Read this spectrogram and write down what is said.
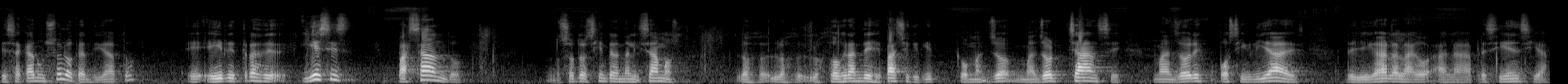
de sacar un solo candidato eh, e ir detrás de... Y ese es pasando, nosotros siempre analizamos los, dos grandes espacios que tienen con mayor, mayor chance, mayores posibilidades de llegar a la, presidencia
